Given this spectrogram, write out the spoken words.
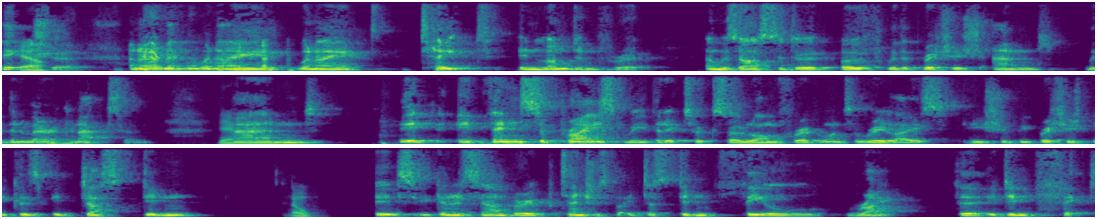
picture. And I remember when I when I taped in London for it and was asked to do it both with a British and with an American mm-hmm. accent, Yeah. and it it then surprised me that it took so long for everyone to realise he should be British because it just didn't nope. it's going to sound very pretentious, but it just didn't feel right. The, it didn't fit.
